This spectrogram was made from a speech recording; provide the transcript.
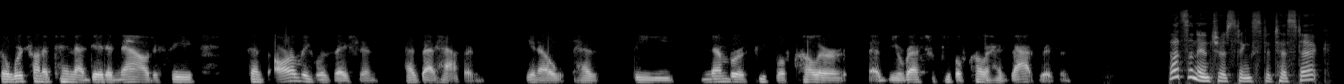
So we're trying to obtain that data now to see, since our legalization, has that happened? You know, has the number of people of color, uh, the arrests for people of color, has that risen? That's an interesting statistic.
